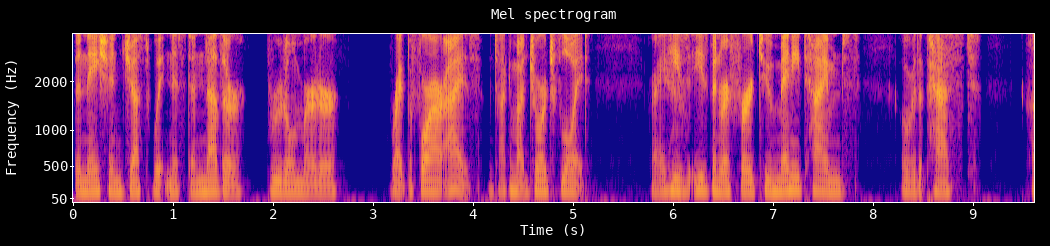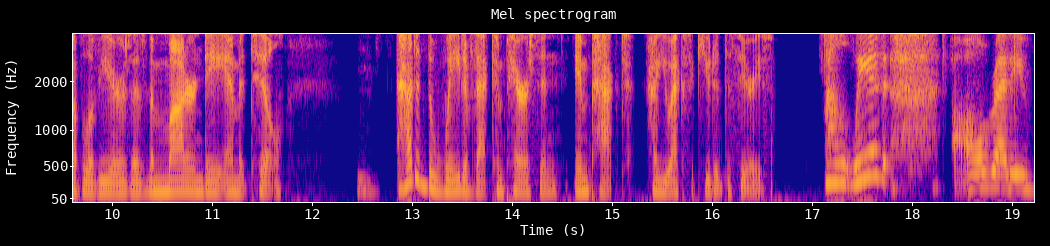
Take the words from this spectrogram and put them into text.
the nation just witnessed another brutal murder right before our eyes. I'm talking about George Floyd, right? Yeah. He's he's been referred to many times over the past couple of years as the modern day Emmett Till. How did the weight of that comparison impact how you executed the series? Well, we had already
